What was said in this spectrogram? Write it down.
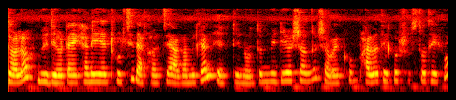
চলো, ভিডিওটা এখানেই এড করছি। দেখা হচ্ছে আগামীকাল একটি নতুন ভিডিওর সঙ্গে। সবাই খুব ভালো থেকো, সুস্থ থেকো।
